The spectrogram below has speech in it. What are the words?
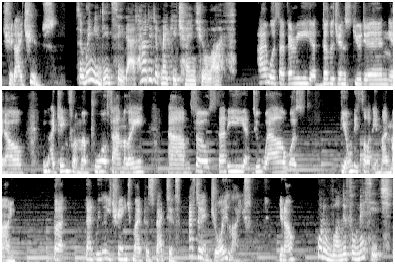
should I choose? So, when you did see that, how did it make you change your life? I was a very uh, diligent student, you know. I came from a poor family. Um, so, study and do well was the only thought in my mind. But that really changed my perspective. I have to enjoy life you know? What a wonderful message.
